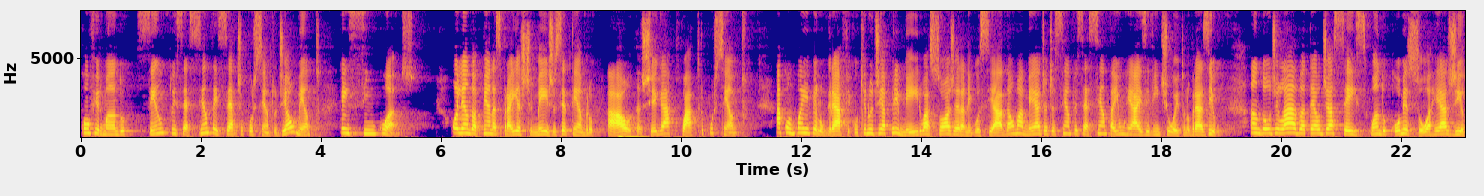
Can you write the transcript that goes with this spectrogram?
confirmando 167% de aumento em cinco anos. Olhando apenas para este mês de setembro, a alta chega a 4%. Acompanhe pelo gráfico que no dia 1 a soja era negociada a uma média de R$ 161,28 no Brasil. Andou de lado até o dia 6, quando começou a reagir.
